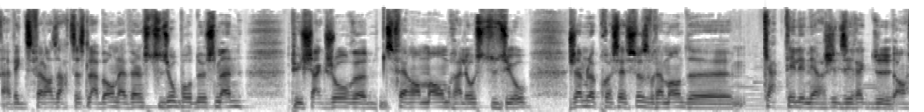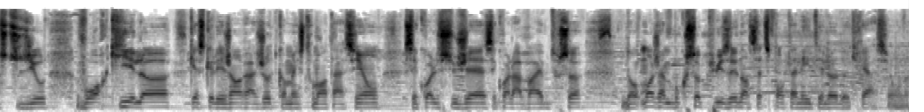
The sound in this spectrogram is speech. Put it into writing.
avec différents artistes là-bas. On avait un studio pour deux semaines, puis chaque jour, euh, différents membres allaient au studio. J'aime le processus vraiment de capter l'énergie directe du, en studio, voir qui est là, qu'est-ce que les gens rajoutent comme instrumentation, c'est quoi le sujet, c'est quoi la vibe, tout ça. Donc moi, j'aime beaucoup ça, puiser dans cette spontanéité-là de création. Là.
